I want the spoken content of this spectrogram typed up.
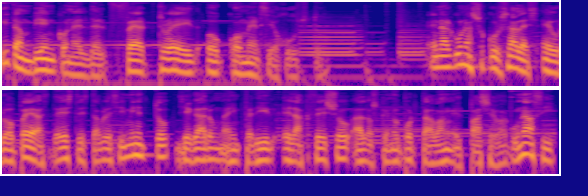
y también con el del Fair Trade o comercio justo. En algunas sucursales europeas de este establecimiento llegaron a impedir el acceso a los que no portaban el pase vacunazi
